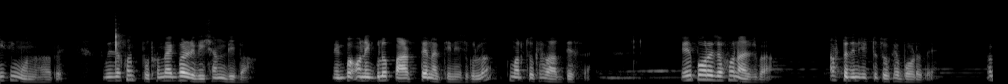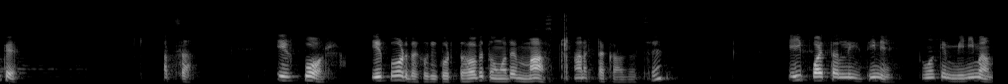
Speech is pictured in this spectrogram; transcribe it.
ইজি মনে হবে। তুমি যখন প্রথমে একবার রিভিশন দিবা, দেখবা অনেকগুলো পারতে না জিনিসগুলো, তোমার চোখে বাঁধতেছে এরপরে যখন আসবা, একটা জিনিস একটু চোখে পড়বে। ওকে আচ্ছা এরপর এরপর দেখো কি করতে হবে, তোমাদের মাস্ট আর একটা কাজ আছে। এই পঁয়তাল্লিশ দিনে তোমাকে মিনিমাম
